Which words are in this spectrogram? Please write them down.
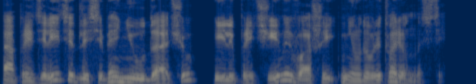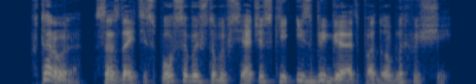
Определите для себя неудачу или причины вашей неудовлетворенности. Второе. Создайте способы, чтобы всячески избегать подобных вещей.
